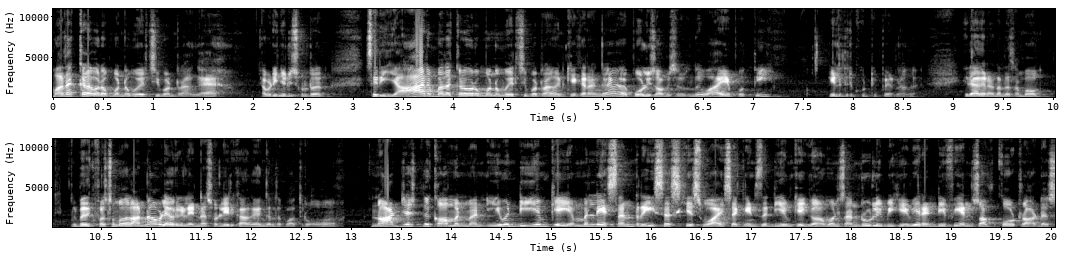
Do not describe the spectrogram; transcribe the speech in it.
மதக்கலவரம் பண்ண முயற்சி பண்ணுறாங்க அப்படின்னு சொல்லி சொல்கிறார் சரி யார் மதக்கலவரம் பண்ண முயற்சி பண்ணுறாங்கன்னு கேட்குறாங்க போலீஸ் ஆஃபீஸர் வந்து வாயை பொத்தி இழுத்துட்டு கூட்டி போயிடுறாங்க. இதாக நடந்த சம்பவம். இப்போ இதுக்கு ஃபஸ்ட்டு முதல்ல அண்ணாமலை அவர்கள் என்ன சொல்லியிருக்காங்கங்கிறத பார்த்துருவோம். Not just the common man even dmk mla son raises his voice against the dmk government's unruly behavior and defiance of court orders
